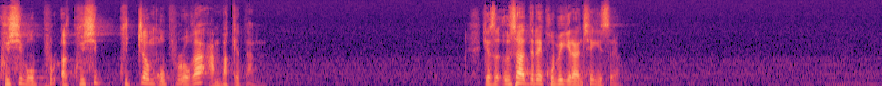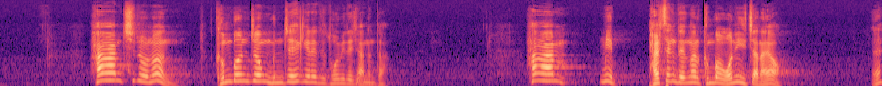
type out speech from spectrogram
(95% 아) (99.5%가) 안 받겠다. 그래서 의사들의 고백이라는 책이 있어요. 항암 치료는 근본적 문제 해결에 도움이 되지 않는다. 항암이 발생된 건 근본 원인이 있잖아요. 예?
